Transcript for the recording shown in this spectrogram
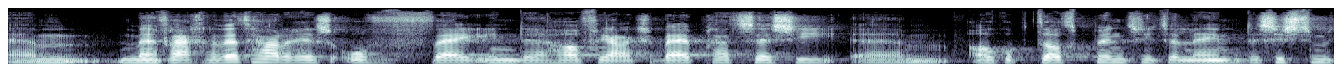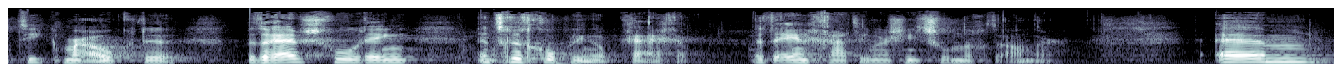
Um, mijn vraag aan de wethouder is of wij in de halfjaarlijkse bijpraatsessie um, ook op dat punt niet alleen de systematiek, maar ook de bedrijfsvoering een terugkoppeling op krijgen. Het een gaat immers niet zonder het ander. Um,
